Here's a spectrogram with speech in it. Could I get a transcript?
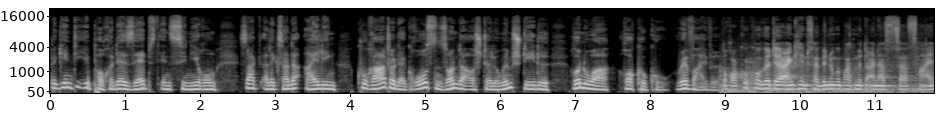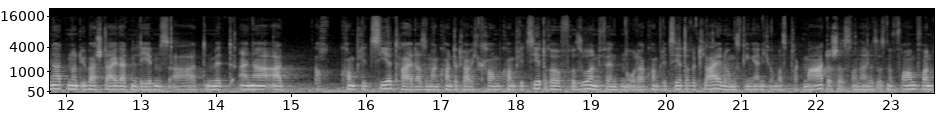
beginnt die Epoche der Selbstinszenierung, sagt Alexander Eiling, Kurator der großen Sonderausstellung im Städel Renoir Rokoko Revival. Rokoko wird ja eigentlich in Verbindung gebracht mit einer verfeinerten und übersteigerten Lebensart, mit einer Art auch Kompliziertheit. Also man konnte, glaube ich, kaum kompliziertere Frisuren finden oder kompliziertere Kleidung. Es ging ja nicht um was Pragmatisches, sondern es ist eine Form von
